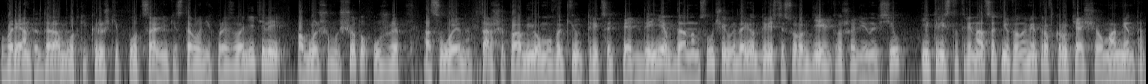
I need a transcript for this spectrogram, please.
варианты доработки крышки под сальники сторонних производителей по большему счету уже освоены. Старший по объему VQ35DE в данном случае выдает 249 лошадиных сил и 313 ньютонометров крутящего момента.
